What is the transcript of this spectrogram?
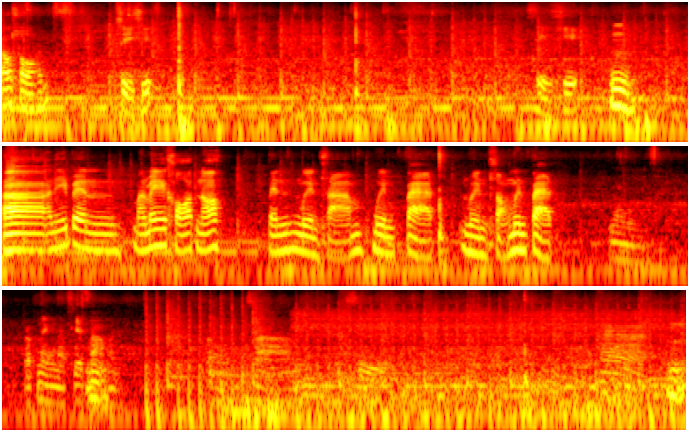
เข้าโซนสี่ชิ้สี่ขี้อืมอ่า อันนี้เป็นมันไม่ได้คอร์สเนาะ เป็นหมื่นสามหมื่นแปดหมื่นสองหมื่นแปดหนึ่งแป๊บหนึ่งนะเทียบสามอันสองสามสี่ห้าอืม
